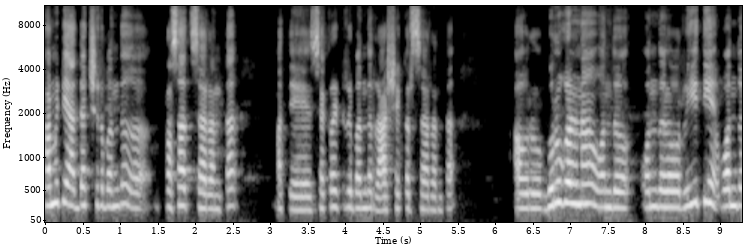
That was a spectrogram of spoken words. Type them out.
ಕಮಿಟಿ ಅಧ್ಯಕ್ಷರು ಬಂದು ಪ್ರಸಾದ್ ಸರ್ ಅಂತ ಮತ್ತೆ ಸೆಕ್ರೆಟರಿ ಬಂದು ರಾಜಶೇಖರ್ ಸರ್ ಅಂತ ಅವರು ಗುರುಗಳನ್ನ ಒಂದು ಒಂದು ರೀತಿ ಒಂದು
